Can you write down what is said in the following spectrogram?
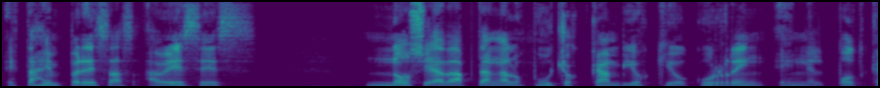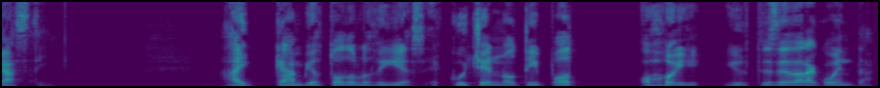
estas empresas a veces no se adaptan a los muchos cambios que ocurren en el podcasting. Hay cambios todos los días. Escuche Notipod hoy y usted se dará cuenta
